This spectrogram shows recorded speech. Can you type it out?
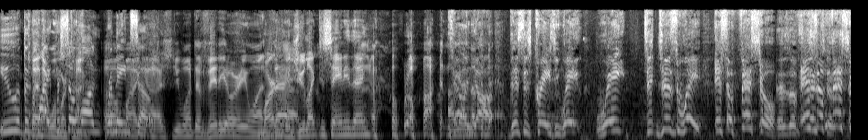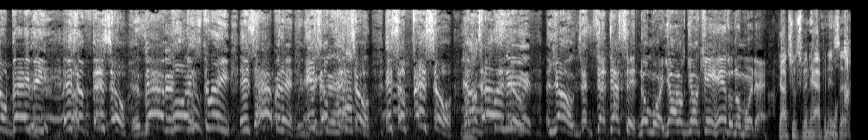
you have been Play quiet for more so time. long. Oh Remain my so. gosh! You want the video or you want Martin, that? would you like to say anything? Hold on. I got telling nothing y'all, to- this is crazy. Wait, wait, j- just wait. It's official. It's official. official, baby. It's official. It's Bad official. Boys 3. It's happening. It's making it official. It's official. Y'all I'm telling gonna you. Yo, just, that, that's it. No more. Y'all don't, y'all can't handle no more of that. That's what's been happening is that,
